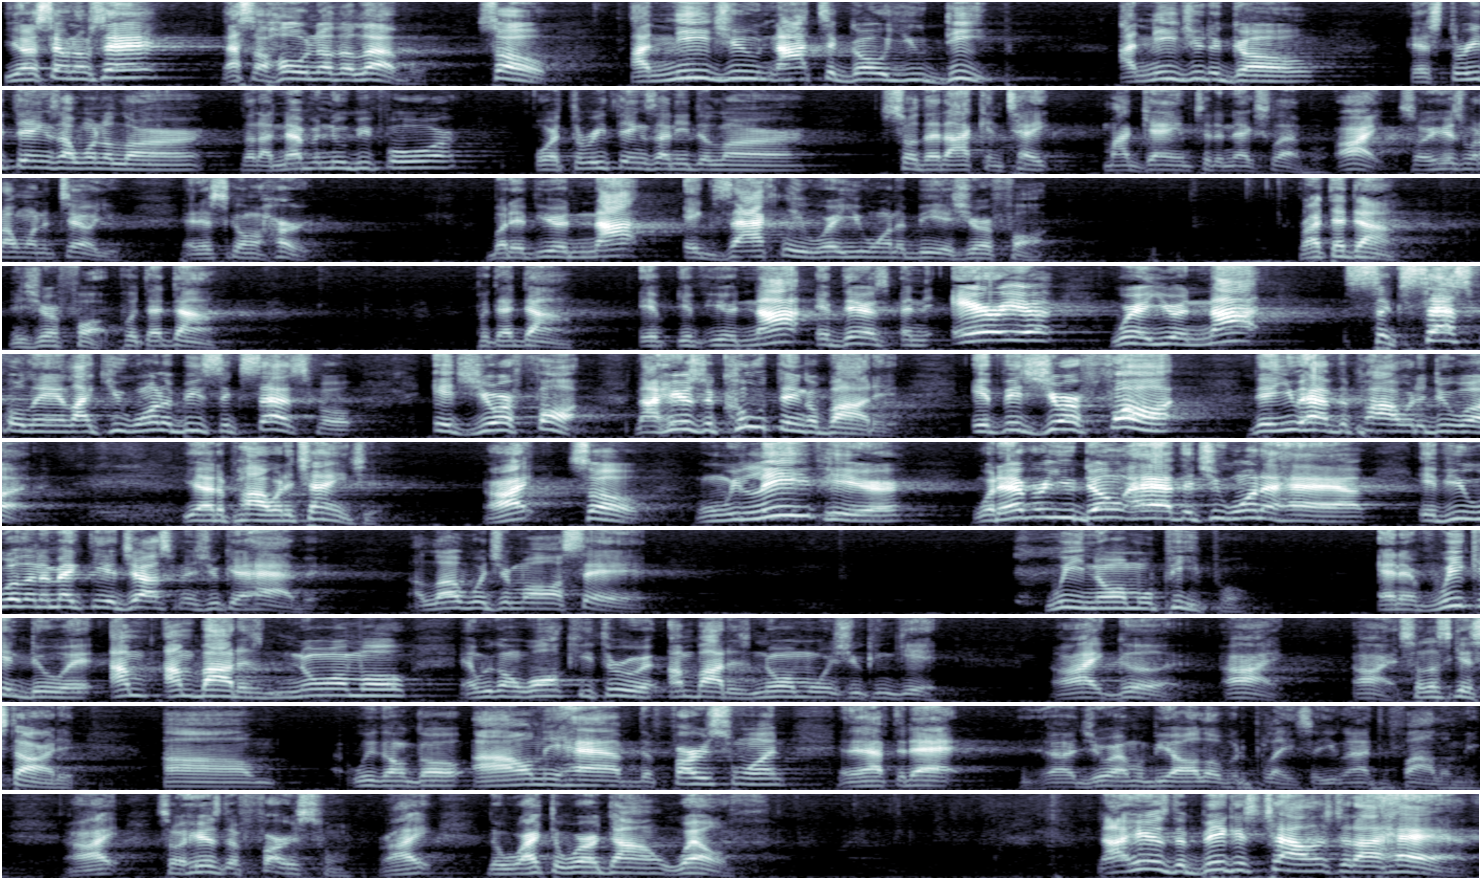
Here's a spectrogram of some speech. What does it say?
You understand what I'm saying? That's a whole nother level. So I need you not to go you deep. I need you to go, there's three things I want to learn that I never knew before, or three things I need to learn so that I can take my game to the next level. All right, so here's what I want to tell you, and it's going to hurt. But if you're not exactly where you want to be, it's your fault. Write that down. It's your fault. Put that down. Put that down. If, if you're not, if there's an area where you're not successful in like you want to be successful, it's your fault. Now, here's the cool thing about it. If it's your fault, then you have the power to do what? You have the power to change it. All right? So when we leave here, Whatever you don't have that you want to have, if you're willing to make the adjustments, you can have it. I love what Jamal said. We normal people. And if we can do it, I'm, I'm about as normal, and we're going to walk you through it. I'm about as normal as you can get. All right, good. All right, all right, so let's get started. Um, we're going to go, I only have the first one, and after that, uh, Joy, I'm going to be all over the place, so you're going to have to follow me. All right, so here's the first one, right? The, write the word down wealth. Now, here's the biggest challenge that I have.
